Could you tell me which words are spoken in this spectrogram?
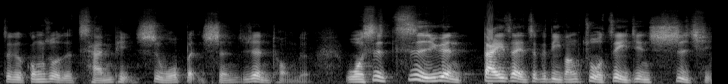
这个工作的产品是我本身认同的，我是自愿待在这个地方做这件事情，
